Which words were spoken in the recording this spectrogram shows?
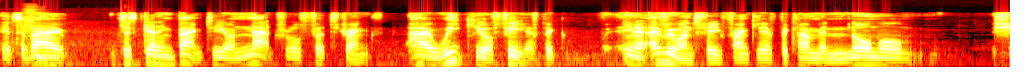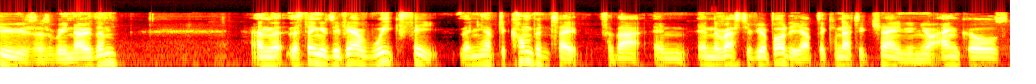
It's about just getting back to your natural foot strength. How weak your feet have become. You know, everyone's feet, frankly, have become in normal shoes as we know them. And the, the thing is, if you have weak feet, then you have to compensate for that in, in the rest of your body, up the kinetic chain, in your ankles,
